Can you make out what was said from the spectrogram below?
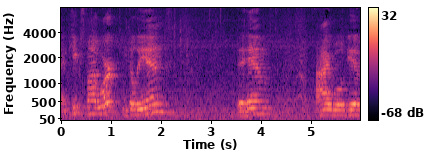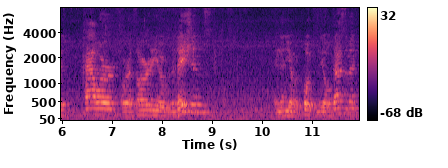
and keeps my work until the end, to him I will give power or authority over the nations and then you have a quote from the Old Testament,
